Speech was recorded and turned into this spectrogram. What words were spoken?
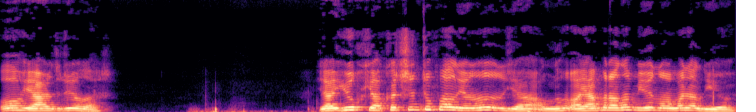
Oh yardırıyorlar. Ya yok ya kaçıncı topu alıyor ya Allah'ım ayağımdan alamıyor normal alıyor.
